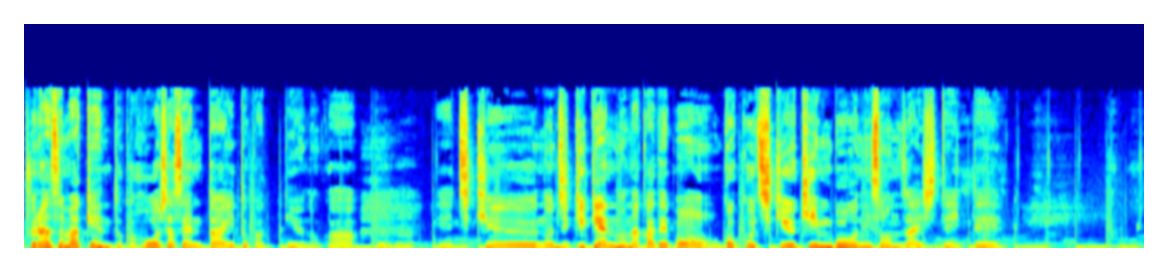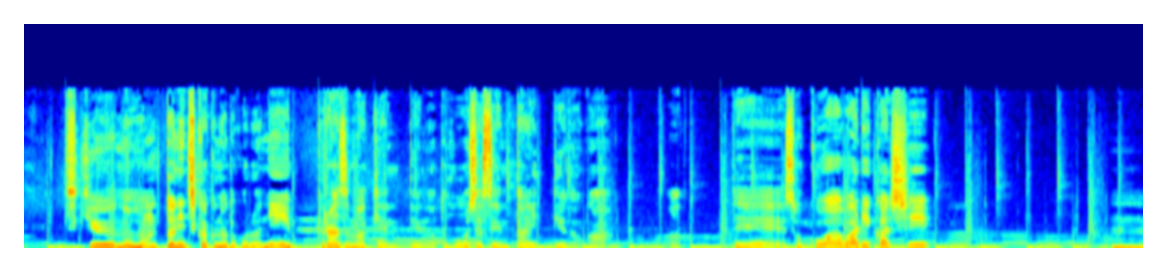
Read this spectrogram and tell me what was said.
プラズマ圏とか放射線体とかっていうのが、うんうん。えー地球の磁気圏の中でもごく地球近傍に存在していて、地球の本当に近くのところにプラズマ圏っていうのと放射線体っていうのがあって、そこはわりかし、うーん、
